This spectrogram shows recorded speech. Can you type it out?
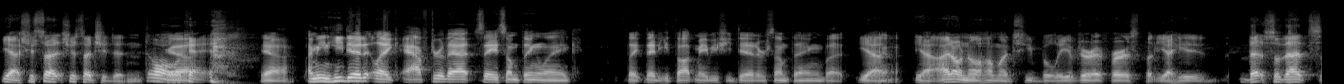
yeah she said she said she didn't Oh, Yeah. okay. Yeah. I mean, he did like after that say something like like that he thought maybe she did or something, but Yeah, Yeah. yeah, I don't know how much he believed her at first, but yeah, he that so that's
